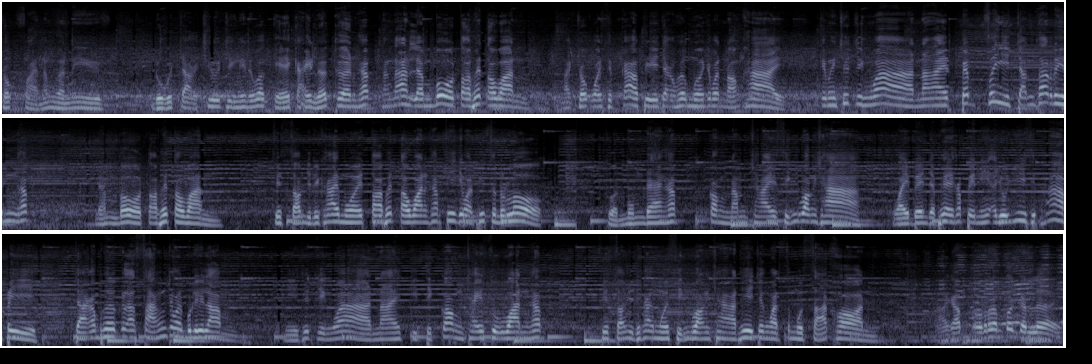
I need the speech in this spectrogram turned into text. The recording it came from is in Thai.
ชกฝ่ายน้ำเงินนี่ดูจากชื่อจริงนี่เรียกว่าเก๋ไก่เหลือเกินครับ ทางด้านแลมโบ้ต่อเพชรตะวัน นักชกวัย 19 ปีจากอำเภอเมืองจังหวัดหนองคายแกมีชื่อจริงว่านายเป๊ปซี่จันทรินครับแลมโบ้ต่อเพชรตะวันฟิตซ้อมอยู่ที่ค่ายมวยต่อเพชรตะวันครับที่จังหวัดพิษณุโลก ส่วนมุมแดงครับก้องนำชัยสิงห์วังชา วัยเบญจเพศครับปีนี้อายุ 25 ปี จากอำเภอกระสังจังหวัดบุรีรัมย์มีชื่อจริงว่านายกิติก้องชัยสุวรรณครับ ฟิตซ้อมอยู่ที่ค่ายมวยสิงห์วังชาที่จังหวัดสมุทรสาครนะครับเริ่มต้นกันเลย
